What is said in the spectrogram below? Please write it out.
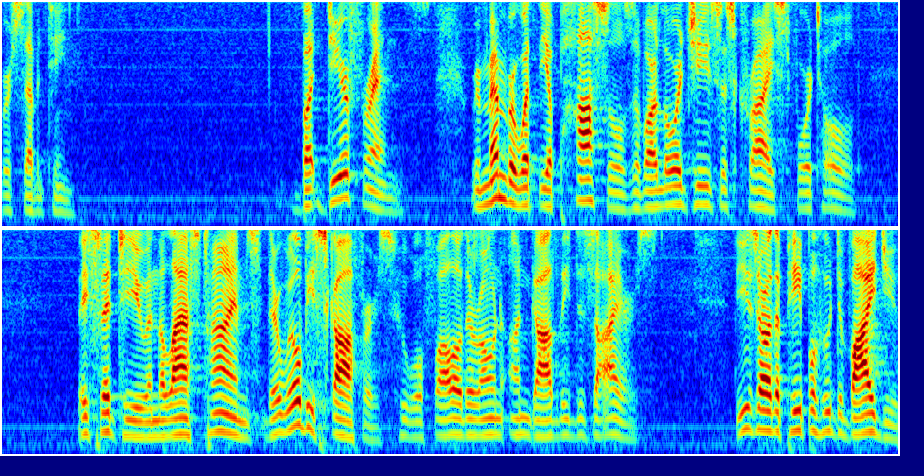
Verse 17. But, dear friends, remember what the apostles of our Lord Jesus Christ foretold. They said to you, In the last times there will be scoffers who will follow their own ungodly desires. These are the people who divide you,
